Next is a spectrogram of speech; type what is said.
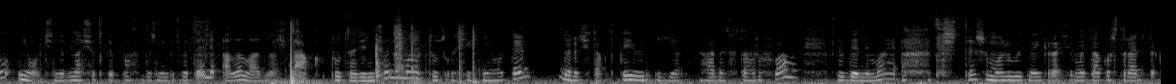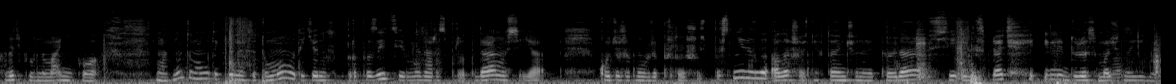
Ну, не очень. Зубна щотка і паста должны бути в отелі, але ладно. Так, тут ззаді нічого немає, тут ось їхній готель. До речі, так, такий він і є. Гарно сфотографували, людей немає. Це ж те, що може бути найкраще. Ми також стараємося так ходити, коли немає нікого. От, ну тому такі у нас тут такі у нас тут пропозиції. Ми зараз прокидаємося. Я хочу, щоб ми вже пішли щось поснідали, але щось ніхто нічого не відповідає. Всі ілі сплять, ілі дуже смачно їдять.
